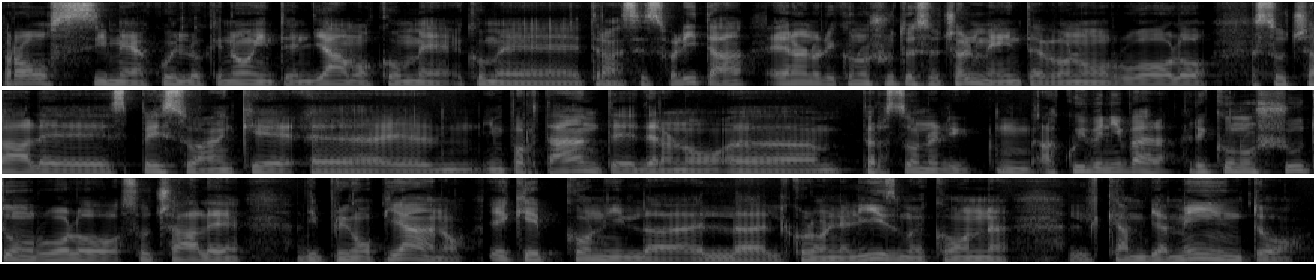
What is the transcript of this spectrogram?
prossime a quello che noi intendiamo come, come, transessualità, erano riconosciute socialmente, avevano un ruolo sociale spesso anche eh, importante ed erano eh, persone a cui veniva riconosciuto un ruolo sociale di primo piano e che con il, il, il colonialismo e con il cambiamento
